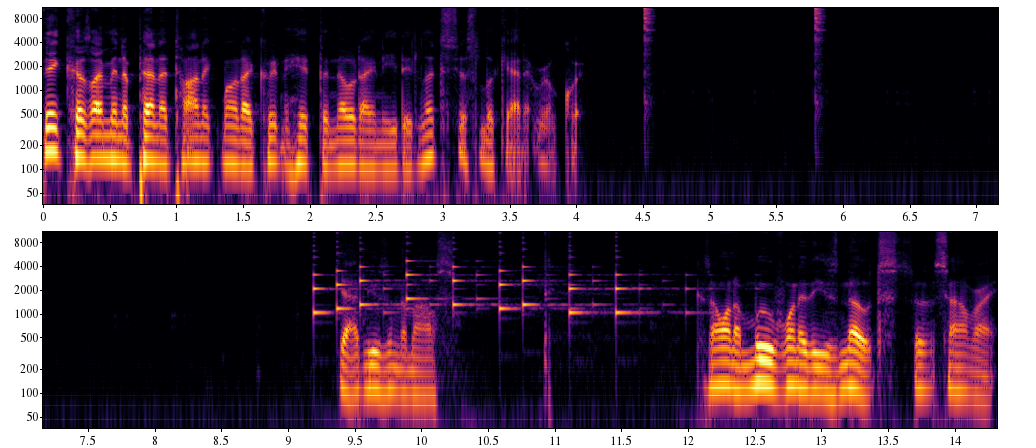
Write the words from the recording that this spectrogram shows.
Think because I'm in a pentatonic mode, I couldn't hit the note I needed. Let's just look at it real quick. Yeah, I'm using the mouse. Because I want to move one of these notes. Doesn't sound right.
